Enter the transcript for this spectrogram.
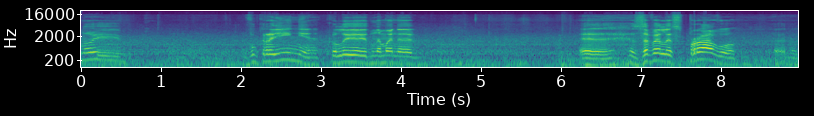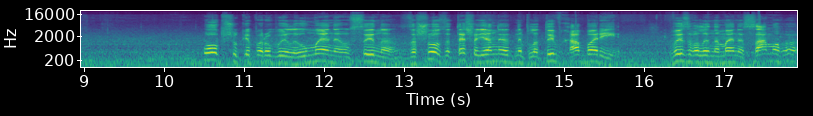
Ну і в Україні, коли на мене е, завели справу, е, обшуки поробили у мене, у сина. За що? За те, що я не, платив хабарі. Визвали на мене самого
